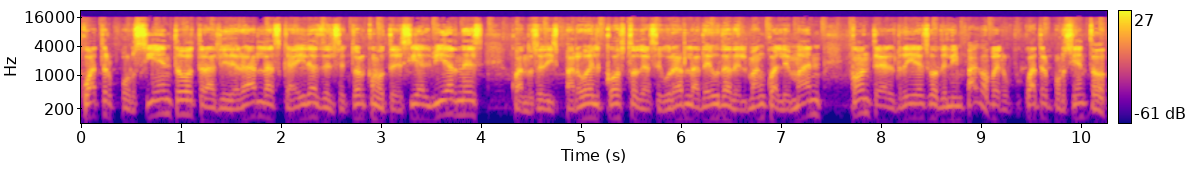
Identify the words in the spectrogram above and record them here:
4% tras liderar las caídas del sector, como te decía el viernes, cuando se disparó el costo de asegurar la deuda del banco alemán contra el riesgo del impago, pero 4%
